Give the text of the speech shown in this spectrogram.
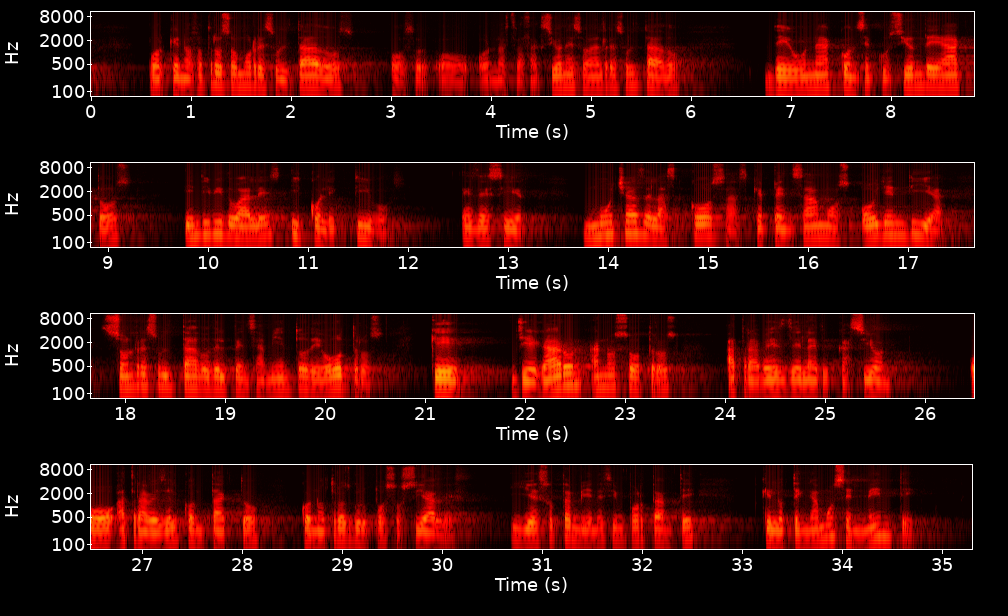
porque nosotros somos resultados o nuestras acciones son el resultado de una consecución de actos individuales y colectivos. Es decir, muchas de las cosas que pensamos hoy en día son resultado del pensamiento de otros que llegaron a nosotros a través de la educación o a través del contacto con otros grupos sociales. Y eso también es importante que lo tengamos en mente,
